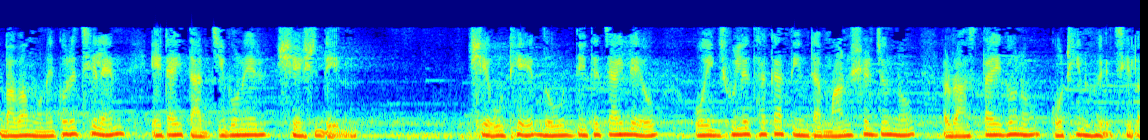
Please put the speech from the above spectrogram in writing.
বাবা মনে করেছিলেন এটাই তার জীবনের শেষ দিন। সে উঠে দৌড় দিতে চাইলেও ওই ঝুলে থাকা তিনটা মানুষের জন্য রাস্তায় এগোনো কঠিন হয়েছিল।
